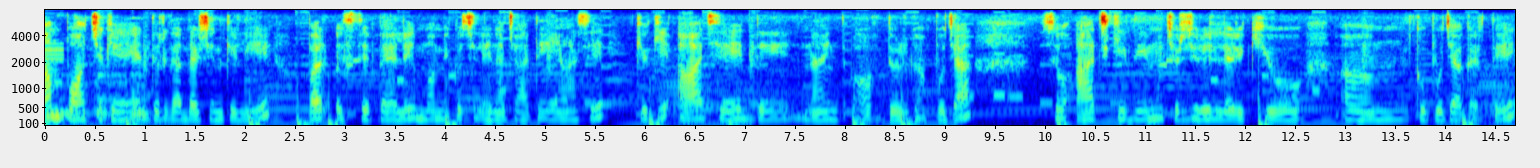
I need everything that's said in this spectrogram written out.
हम पहुँच चुके हैं दुर्गा दर्शन के लिए, पर उससे पहले मम्मी कुछ लेना चाहते हैं यहाँ से, क्योंकि आज है day ninth of Durga Puja. So आज के दिन छोटी छोटी लड़कियों को पूजा करते।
